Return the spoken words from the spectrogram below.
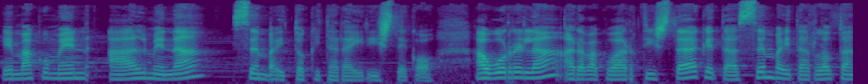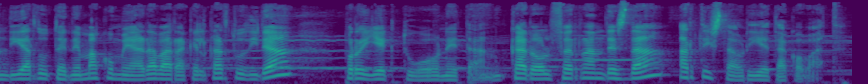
emakumeen ahalmena zenbait tokitara iristeko. Hau horrela, Arabako artistak eta zenbait arlautan diarduten emakume arabarrak elkartu dira, proiektu honetan. Karol Fernandez da artista horietako bat.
